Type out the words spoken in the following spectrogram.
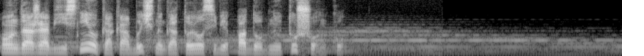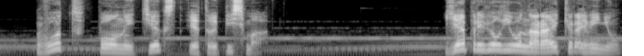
Он даже объяснил, как обычно готовил себе подобную тушенку. Вот полный текст этого письма. Я привел его на Райкер-авеню.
